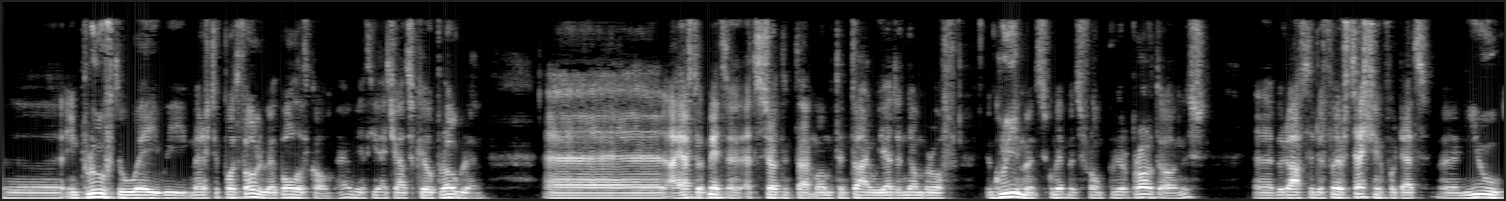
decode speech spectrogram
uh, improve the way we manage the portfolio at Bol.com. Uh, we have the Agile Scale program. And I have to admit, at a certain time, moment in time, we had a number of agreements, commitments from product owners. Uh, but after the first session for that uh, new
